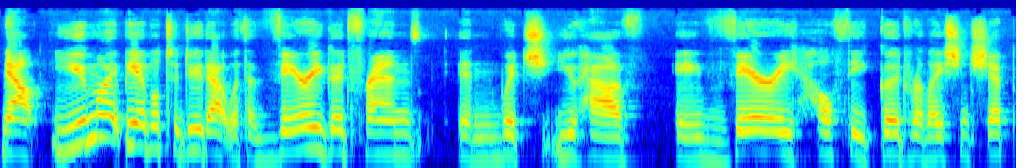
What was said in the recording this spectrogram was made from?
Now, you might be able to do that with a very good friend in which you have a very healthy, good relationship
